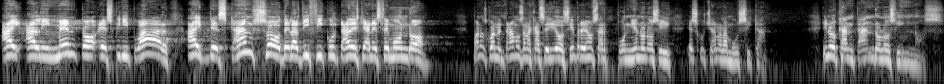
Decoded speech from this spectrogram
Hay alimento espiritual. Hay descanso de las dificultades que hay en este mundo. Hermanos, cuando entramos en la casa de Dios, siempre debemos estar poniéndonos y escuchando la música. Y no cantando los himnos.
